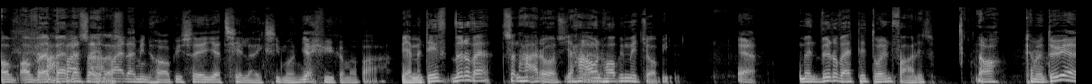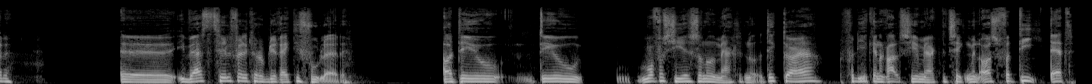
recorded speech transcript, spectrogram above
og, og hvad, hvad, hvad så ellers? Arbejde er min hobby, så jeg tæller ikke, Simon. Jeg hygger mig bare. Ja, men det, ved du hvad, sådan har jeg det også. Jeg har Ja. jo en hobby med et job i. Ja. Men ved du hvad, det er drønfarligt. Nå, kan man dø af det? Øh, I værste tilfælde kan du blive rigtig fuld af det. Og det er jo, det er jo, hvorfor siger jeg så noget mærkeligt noget? Det gør jeg, fordi jeg generelt siger mærkelige ting, men også fordi, at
